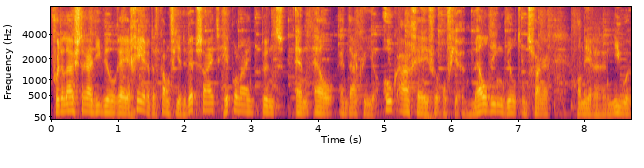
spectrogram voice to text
Voor de luisteraar die wil reageren, dat kan via de website hippoline.nl en daar kun je ook aangeven of je een melding wilt ontvangen wanneer er een nieuwe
